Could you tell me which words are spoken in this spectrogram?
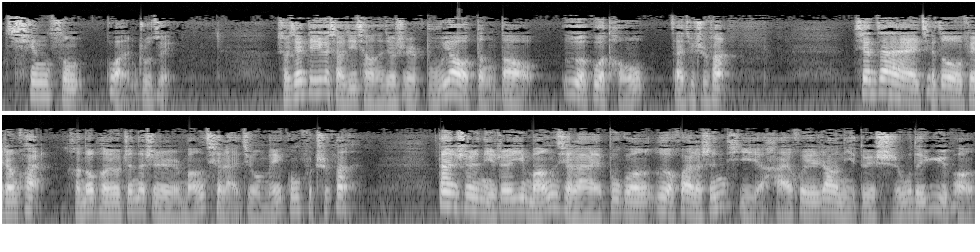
轻松管住嘴。首先，第一个小技巧呢，就是不要等到饿过头再去吃饭。现在节奏非常快，很多朋友真的是忙起来就没工夫吃饭。但是你这一忙起来，不光饿坏了身体，还会让你对食物的欲望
